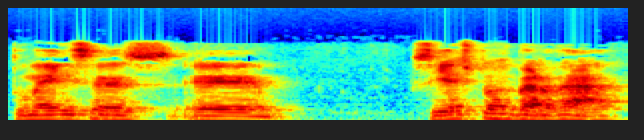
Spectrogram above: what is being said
tú me dices, eh, si esto es verdad,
